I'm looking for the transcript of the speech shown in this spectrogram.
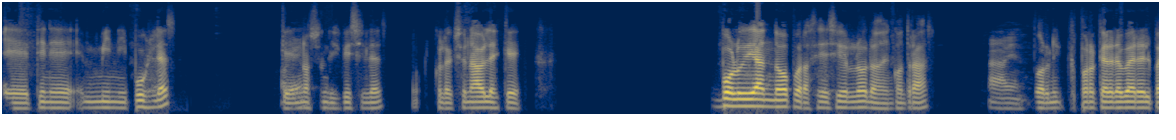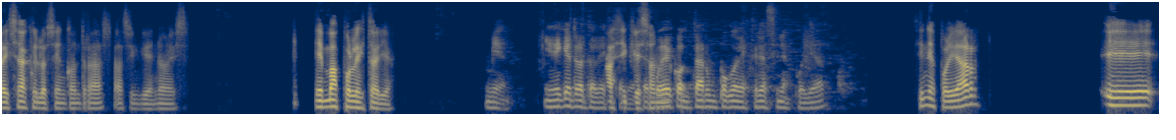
eh, tiene mini puzzles que no son difíciles, coleccionables que boludeando, por así decirlo, los encontrás. Ah, bien. Por, por querer ver el paisaje los encontrás, así que no es. Es más por la historia. Bien. ¿Y de qué trata la Así historia? que ¿Se son- puede contar un poco de la historia sin spoilear? Sin spoilear. Eh,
